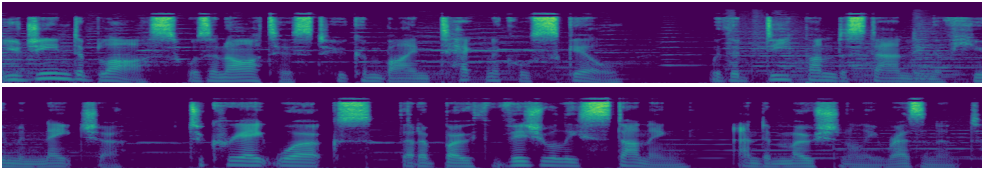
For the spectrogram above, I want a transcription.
Eugene de Blaas was an artist who combined technical skill with a deep understanding of human nature to create works that are both visually stunning and emotionally resonant.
